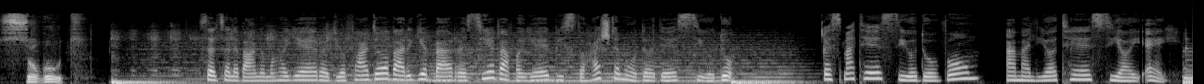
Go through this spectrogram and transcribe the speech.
سقوط. سلسله برنامه های رادیو فردا برای بررسی وقایع 28 مرداد 32 قسمت 32 عملیات CIA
